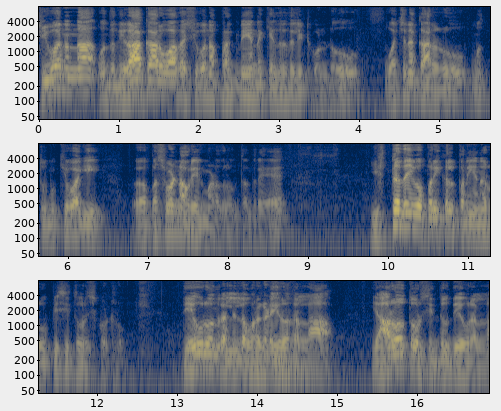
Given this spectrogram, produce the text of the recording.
ಶಿವನನ್ನ ಒಂದು ನಿರಾಕಾರವಾದ ಶಿವನ ಪ್ರಜ್ಞೆಯನ್ನು ಕೇಂದ್ರದಲ್ಲಿಟ್ಟುಕೊಂಡು ವಚನಕಾರರು ಮತ್ತು ಮುಖ್ಯವಾಗಿ ಬಸವಣ್ಣ ಅವರು ಏನು ಮಾಡಿದ್ರು ಅಂತಂದರೆ ಇಷ್ಟದೈವ ಪರಿಕಲ್ಪನೆಯನ್ನು ರೂಪಿಸಿ ತೋರಿಸಿಕೊಟ್ರು. ದೇವರು ಅಂದ್ರೆ ಅಲ್ಲೆಲ್ಲ ಹೊರಗಡೆ ಇರೋದಲ್ಲ. ಯಾರೋ ತೋರಿಸಿದ್ದು ದೇವರಲ್ಲ.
